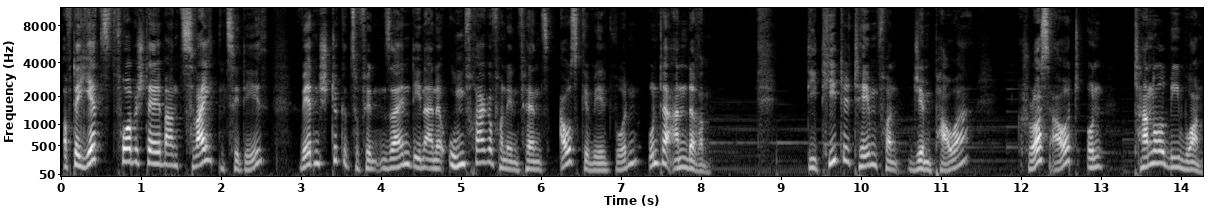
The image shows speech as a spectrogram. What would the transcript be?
Auf der jetzt vorbestellbaren zweiten CD werden Stücke zu finden sein, die in einer Umfrage von den Fans ausgewählt wurden, unter anderem die Titelthemen von Jim Power, Crossout und Tunnel B1.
